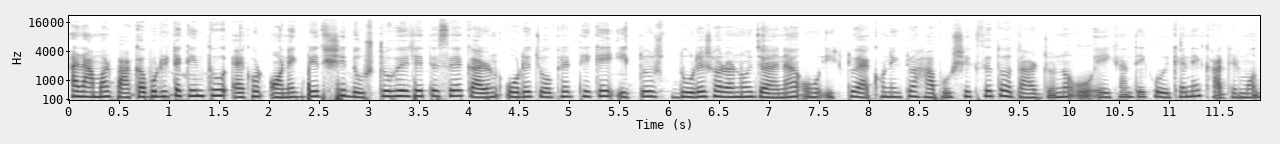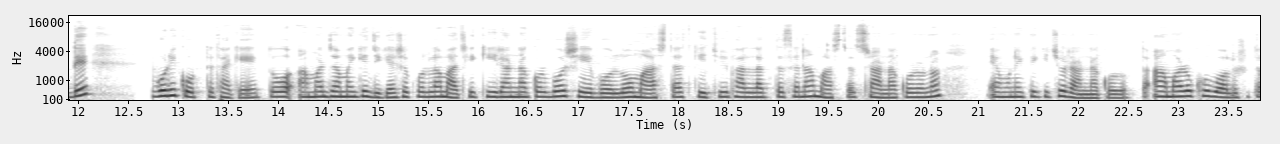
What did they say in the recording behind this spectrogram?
আর আমার পাকা বুড়িটা কিন্তু এখন অনেক বেশি দুষ্ট হয়ে যেতেছে কারণ ওরে চোখের থেকে একটু দূরে সরানো যায় না। ও একটু এখন একটু হাবুর শিখছে তো, তার জন্য ও এইখান থেকে ওইখানে খাটের মধ্যে গড়ি করতে থাকে। তো আমার জামাইকে জিজ্ঞাসা করলাম, আজকে কি রান্না করব? সে বলল, মাছ টাছ কিছুই ভালো লাগতেছে না, মাছ টাছ রান্না করো না। এমন একটা কিছু রান্না করো। তা আমারও খুব অলসতা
